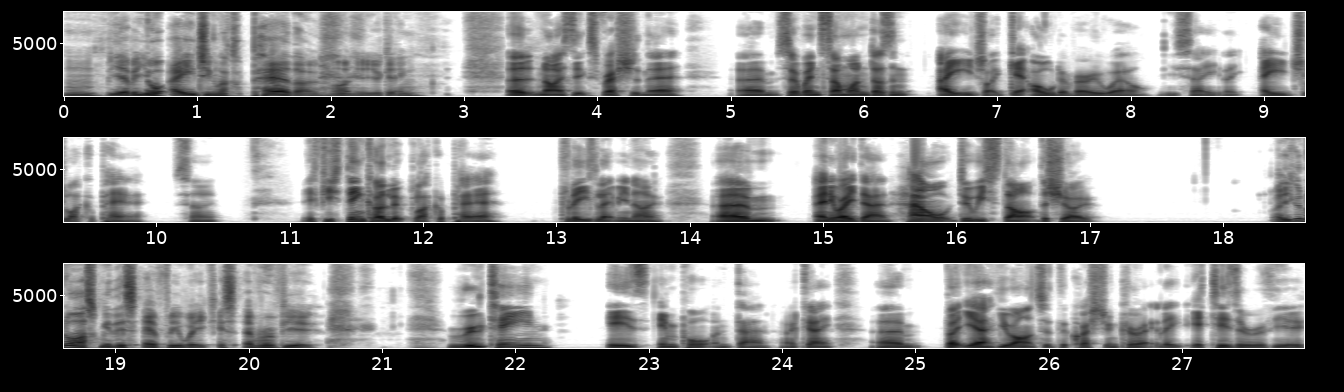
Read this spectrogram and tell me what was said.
Mm, yeah, but you're aging like a pear, though, aren't you? You're getting a nice expression there. Um, so when someone doesn't age, like get older very well, you say like age like a pear. So if you think I look like a pear, please let me know. Um, anyway, Dan, how do we start the show? Are you going to ask me this every week? It's a review. Routine is important, Dan. Okay. Um, but yeah, you answered the question correctly. It is a review.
